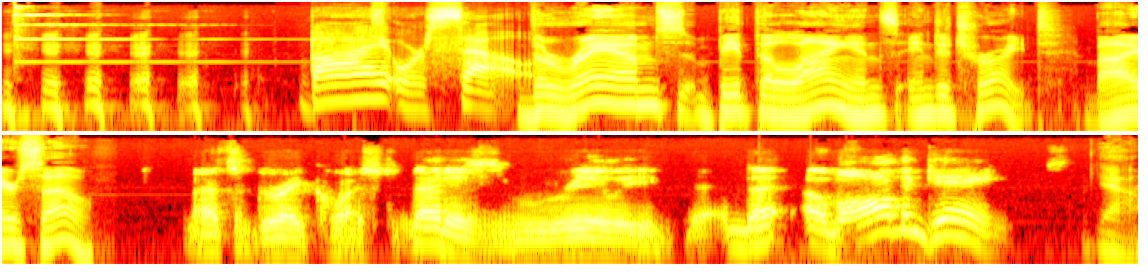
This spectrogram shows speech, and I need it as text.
Buy or sell. The Rams beat the Lions in Detroit. Buy or sell? That's a great question. That is really that of all the games, Yeah.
